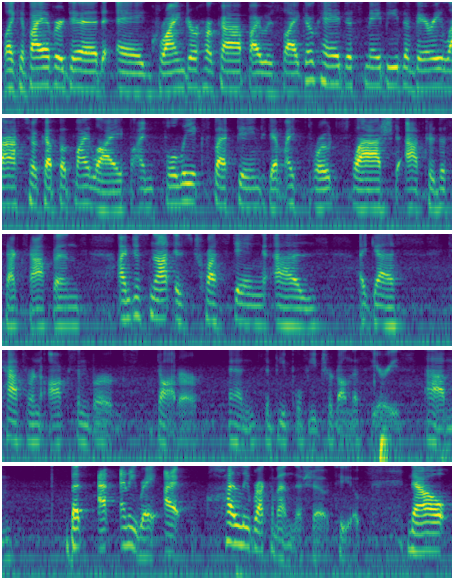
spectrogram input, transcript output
Like if I ever did a Grindr hookup, I was like, okay, this may be the very last hookup of my life. I'm fully expecting to get my throat slashed after the sex happens. I'm just not as trusting as I guess Catherine Oxenberg's daughter and the people featured on this series. Um, but at any rate, I highly recommend this show to you. Now,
